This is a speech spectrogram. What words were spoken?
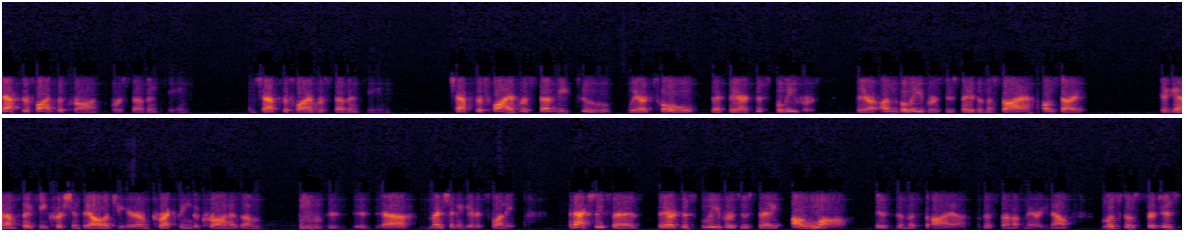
Chapter 5 of the Quran, verse 17, and chapter 5, verse 17. Chapter 5, verse 72, we are told that they are disbelievers. They are unbelievers who say the Messiah. Oh, I'm sorry. Again, I'm thinking Christian theology here. I'm correcting the Quran as I'm uh, mentioning it. It's funny. It actually says they are disbelievers who say Allah is the Messiah, the Son of Mary. Now, Muslims tradi-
